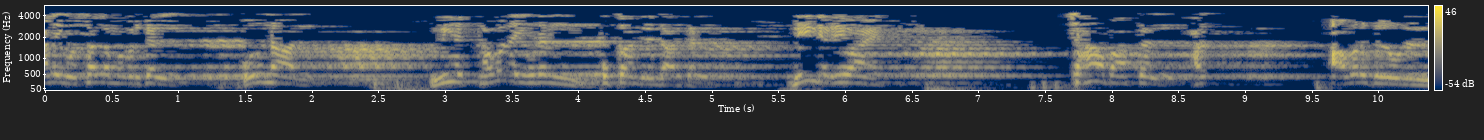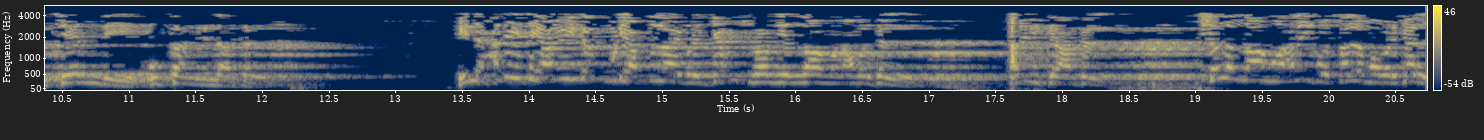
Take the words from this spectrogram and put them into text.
அலை வஸல்லம் அவர்கள் ஒரு நாள் மிக கவலையுடன் உட்கார்ந்திருந்தார்கள். நீங்க ரிவாயத். சஹாபாக்கள் அவர்களுடன் சேர்ந்து உட்கார்ந்திருந்தார்கள். இந்த ஹதீஸை அறிவிக்கக்கூடிய அப்துல்லா இப்ராஹிம் அவர்கள் அறிவிக்கிறார்கள். சொல்லலாம் அலைகோ செல்லம் அவர்கள்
